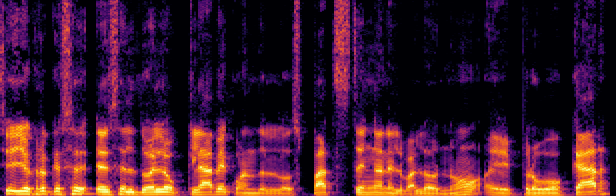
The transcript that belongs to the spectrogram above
Sí, yo creo que ese es el duelo clave cuando los Pats tengan el balón, ¿no? Eh, provocar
